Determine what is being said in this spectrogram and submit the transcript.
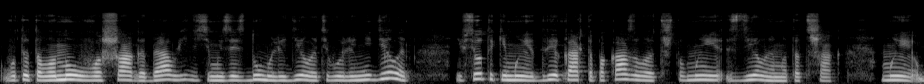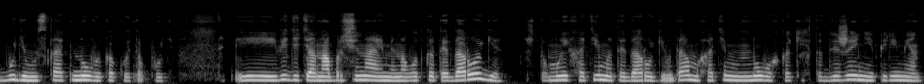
вот этого нового шага, да, видите, мы здесь думали, делать его или не делать, и все-таки мы, две карты показывают, что мы сделаем этот шаг, мы будем искать новый какой-то путь. И видите, она обращена именно вот к этой дороге, что мы хотим этой дороги, да, мы хотим новых каких-то движений, перемен.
